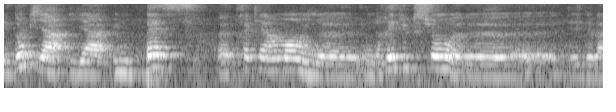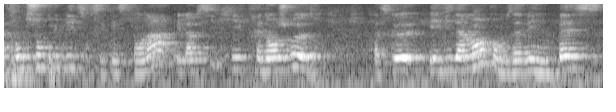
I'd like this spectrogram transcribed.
Et donc il y a, il y a une baisse, euh, très clairement une, réduction de, de, la fonction publique sur ces questions-là, et là aussi qui est très dangereuse. Parce que évidemment, quand vous avez une baisse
